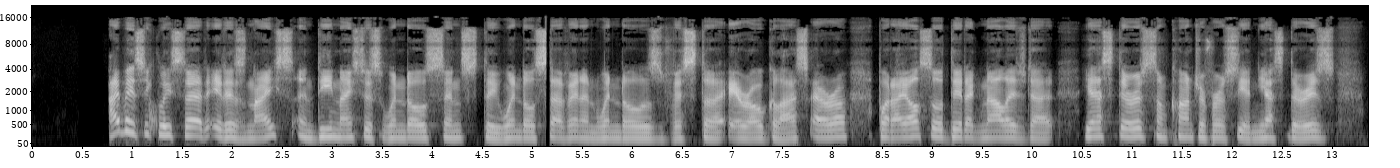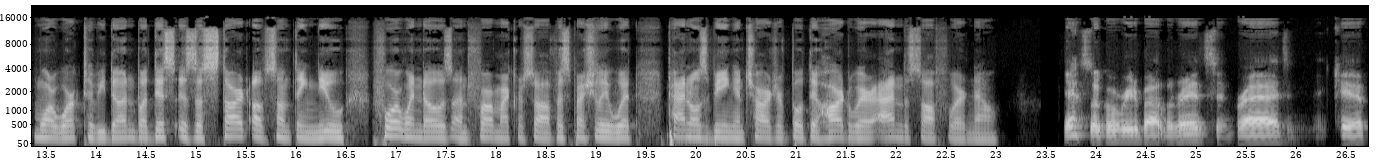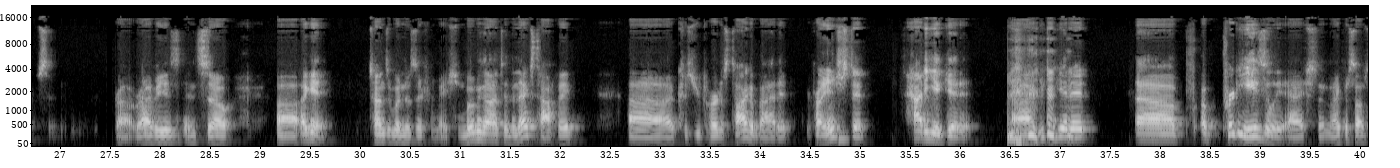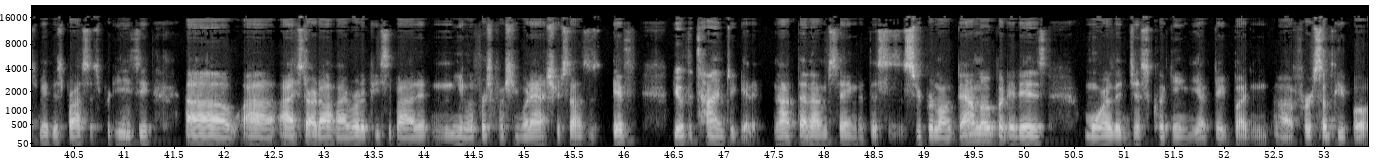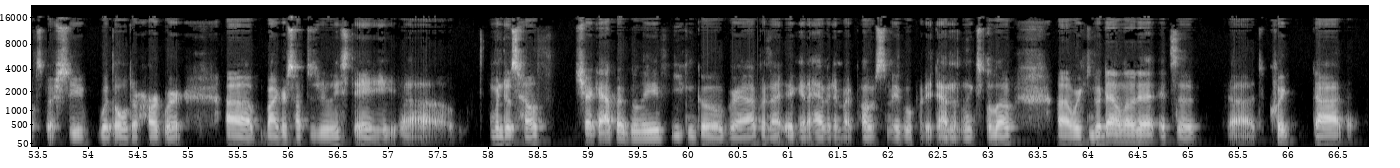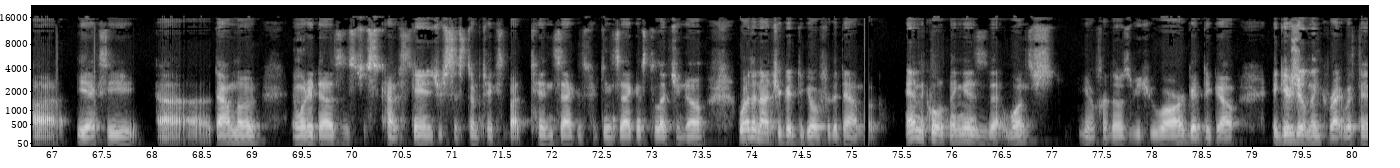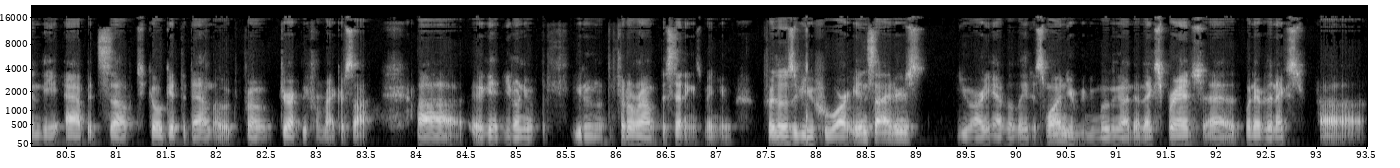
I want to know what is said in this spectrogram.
I basically said it is nice and the nicest Windows since the Windows 7 and Windows Vista Aero Glass era. But I also did acknowledge that, yes, there is some controversy and yes, there is more work to be done. But this is the start of something new for Windows and for Microsoft, especially with Panos being in charge of both the hardware and the software now. Yeah, so go read about Laurent's and Brad's and, and Kip's and Ravi's. And so, uh, again, tons of Windows information. Moving on to the next topic, because uh, you've heard us talk about it, you're probably interested. How do you get it? Uh, you can get it uh, pr- uh, pretty easily, actually. Microsoft's made this process pretty easy. Uh, uh, I start off, I wrote a piece about it, and you know, the first question you want to ask yourselves is if you have the time to get it. Not that I'm saying that this is a super long download, but it is more than just clicking the update button for some people, especially with older hardware. Microsoft has released a Windows Health check app, I believe. You can go grab, and I, again, I have it in my post, maybe we'll put it down in the links below, uh, where you can go download it. It's a uh, quick dot uh, exe uh, download, and what it does is just kind of scans your system. Takes about 10 seconds, 15 seconds to let you know whether or not you're good to go for the download. And the cool thing is that once you know, for those of you who are good to go, it gives you a link right within the app itself to go get the download from directly from Microsoft. Uh, again, you don't to you don't have to fiddle around with the settings menu. For those of you who are insiders, you already have the latest one. You're moving on to the next branch uh, whenever the next uh,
